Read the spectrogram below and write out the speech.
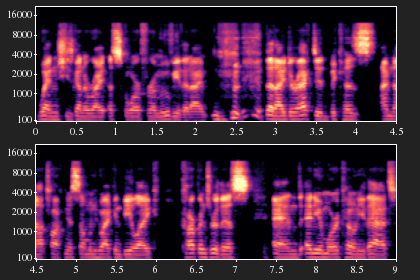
when she's going to write a score for a movie that i that i directed because i'm not talking to someone who i can be like carpenter this and ennio morricone that.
